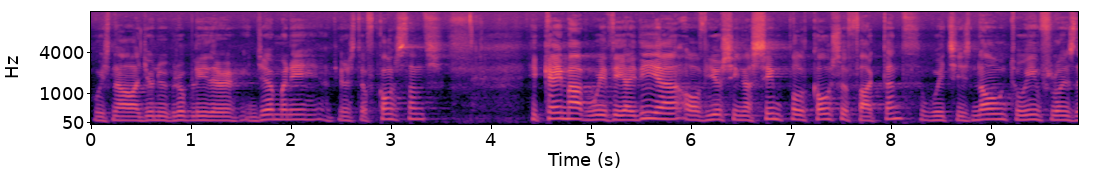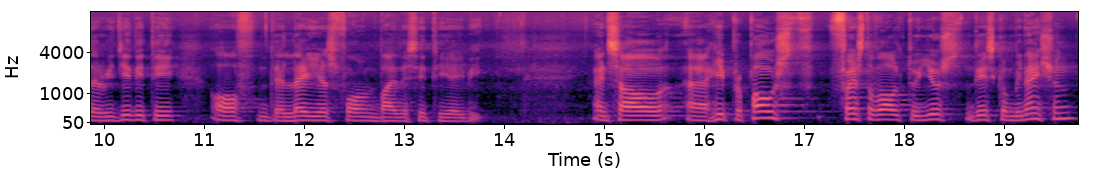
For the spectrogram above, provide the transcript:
who is now a junior group leader in Germany at University of Constance, he came up with the idea of using a simple co-surfactant, which is known to influence the rigidity of the layers formed by the CTAB. And so uh, he proposed, first of all, to use this combination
